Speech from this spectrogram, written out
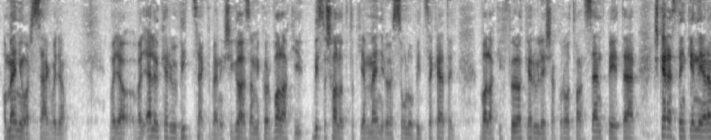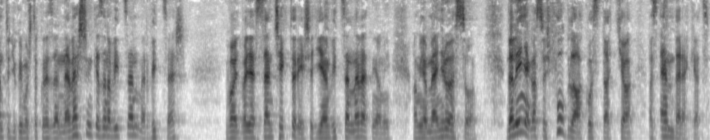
a Mennyország, vagy a vagy, a, vagy előkerül viccekben is, igaz? Amikor valaki, biztos hallottatok ilyen mennyről szóló vicceket, hogy valaki fölkerül, és akkor ott van Szent Péter, és keresztényként néha nem tudjuk, hogy most akkor ezen nevessünk ezen a viccen, mert vicces. Vagy, vagy ez szentségtörés, egy ilyen viccen nevetni, ami, ami a mennyről szól. De a lényeg az, hogy foglalkoztatja az embereket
